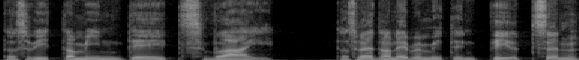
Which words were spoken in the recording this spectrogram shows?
das Vitamin D2. Das wäre dann eben mit den Pilzen,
